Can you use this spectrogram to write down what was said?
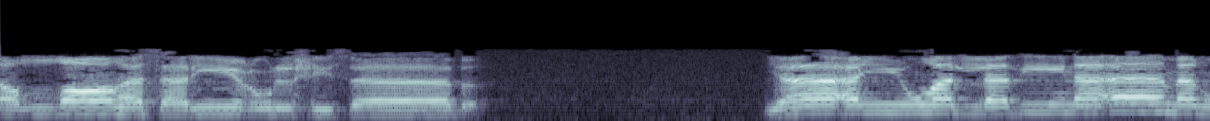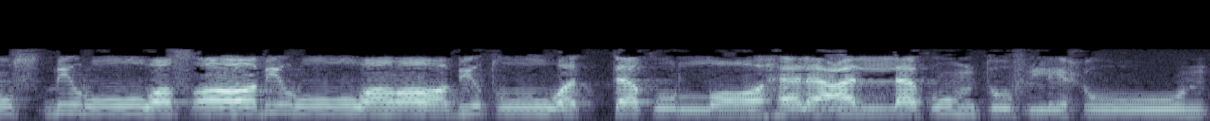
الله سريع الحساب يا ايها الذين امنوا اصبروا وصابروا ورابطوا واتقوا الله لعلكم تفلحون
